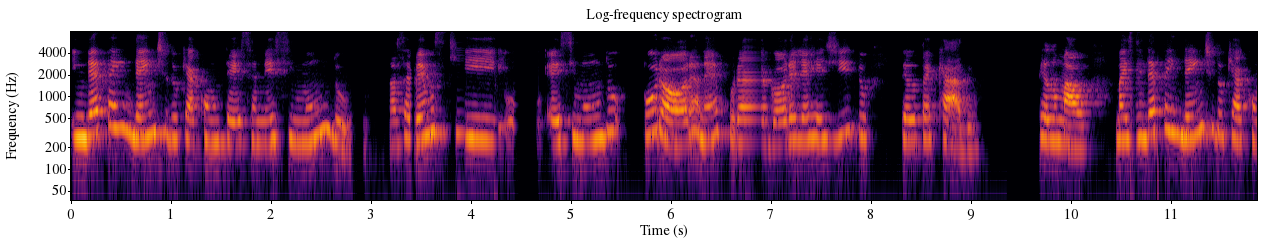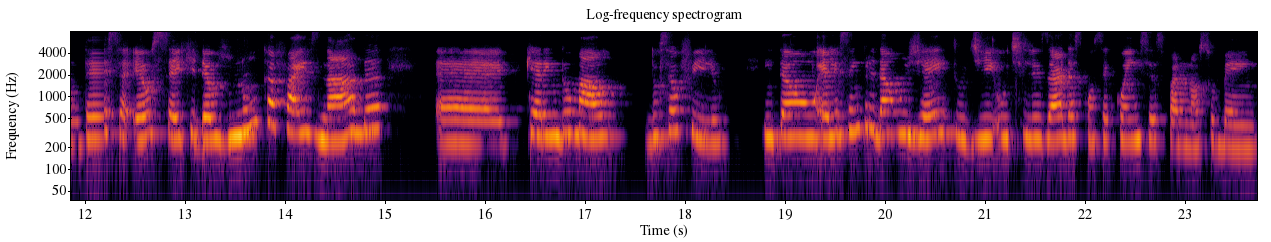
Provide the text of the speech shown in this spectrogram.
independente do que aconteça nesse mundo, nós sabemos que esse mundo, por hora, né, por agora, ele é regido pelo pecado, pelo mal. Mas independente do que aconteça, eu sei que Deus nunca faz nada é, querendo o mal do seu filho. Então, ele sempre dá um jeito de utilizar das consequências para o nosso bem,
